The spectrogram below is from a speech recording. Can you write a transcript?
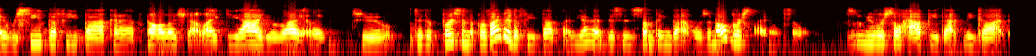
I received the feedback and I acknowledged that like, yeah, you're right. Like to to the person that provided the feedback that yeah, this is something that was an oversight. And so we were so happy that we got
